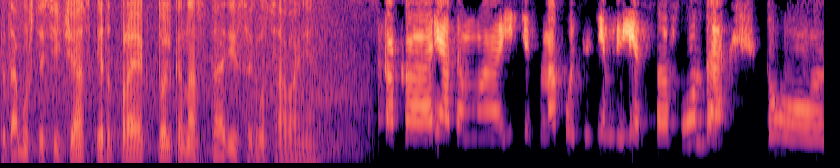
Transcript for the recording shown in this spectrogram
потому что сейчас этот проект только на стадии согласования рядом, э, естественно, находятся земли лесфонда, то,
